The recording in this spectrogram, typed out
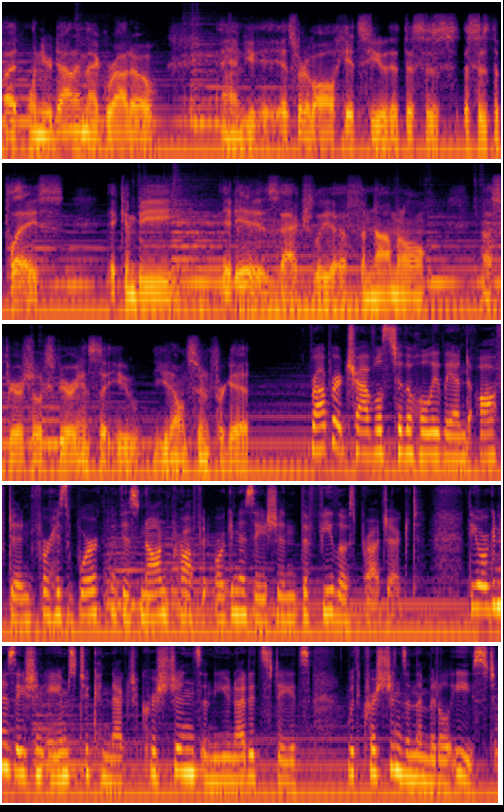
But when you're down in that grotto and you, it sort of all hits you that this is this is the place, it can be, it is actually a phenomenal uh, spiritual experience that you you don't soon forget. Robert travels to the Holy Land often for his work with his nonprofit organization, the Philos Project. The organization aims to connect Christians in the United States with Christians in the Middle East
